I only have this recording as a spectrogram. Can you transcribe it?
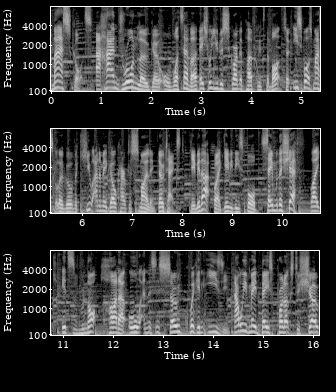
mascot, a hand-drawn logo, or whatever, make sure you describe it perfectly to the bot. So esports mascot logo of a cute anime girl character smiling. No text. Gave me that. Well, gave me these four. Same with a chef. Like, it's not hard at all, and this is so quick and easy. Now we've made base products to show.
